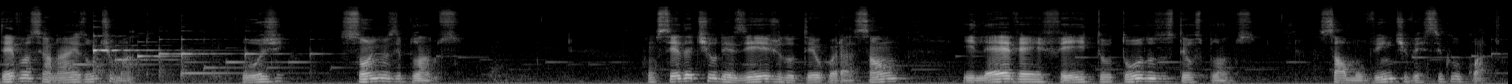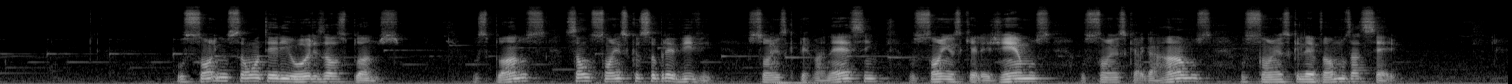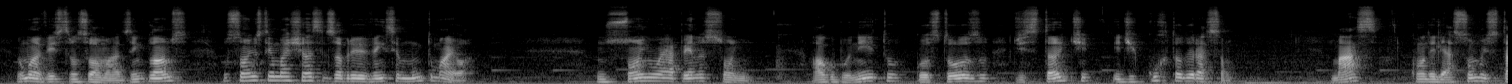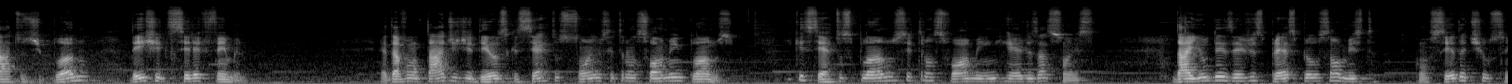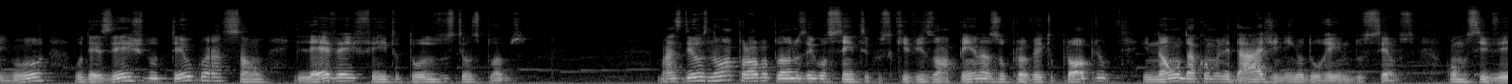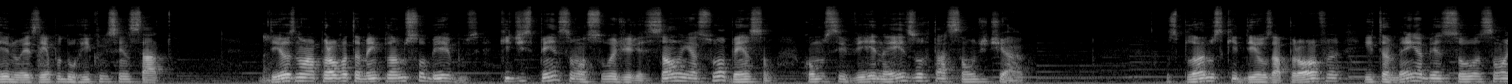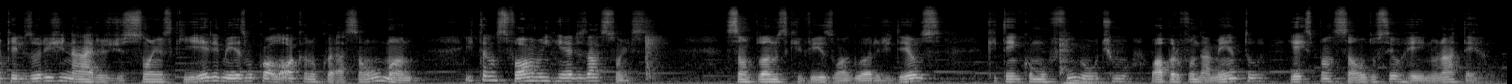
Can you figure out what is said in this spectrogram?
Devocionais Ultimato. Hoje, sonhos e planos. Conceda-te o desejo do teu coração e leve a efeito todos os teus planos. Salmo 20, versículo 4. Os sonhos são anteriores aos planos. Os planos são sonhos que sobrevivem, os sonhos que permanecem, os sonhos que elegemos, os sonhos que agarramos, os sonhos que levamos a sério. Uma vez transformados em planos, os sonhos têm uma chance de sobrevivência muito maior. Um sonho é apenas sonho, algo bonito, gostoso, distante e de curta duração. Mas, quando ele assume o status de plano, deixa de ser efêmero. É da vontade de Deus que certos sonhos se transformem em planos e que certos planos se transformem em realizações. Daí o desejo expresso pelo salmista Conceda-te o Senhor o desejo do teu coração e leve a efeito todos os teus planos. Mas Deus não aprova planos egocêntricos que visam apenas o proveito próprio e não o da comunidade nem o do reino dos céus, como se vê no exemplo do rico insensato. Deus não aprova também planos soberbos, que dispensam a sua direção e a sua bênção, como se vê na exortação de Tiago. Os planos que Deus aprova e também abençoa são aqueles originários de sonhos que Ele mesmo coloca no coração humano e transforma em realizações. São planos que visam a glória de Deus, que têm como fim último o aprofundamento e a expansão do seu reino na terra.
